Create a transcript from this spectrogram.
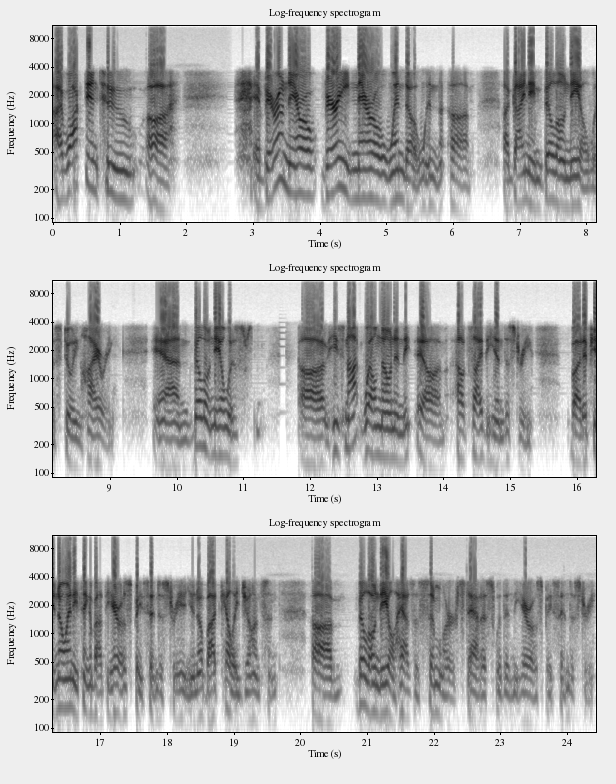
I walked into uh, a very narrow, very narrow window when uh, a guy named Bill O'Neill was doing hiring, and Bill O'Neill was uh, he's not well known in the uh, outside the industry, but if you know anything about the aerospace industry and you know about Kelly Johnson, um, Bill O'Neill has a similar status within the aerospace industry,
